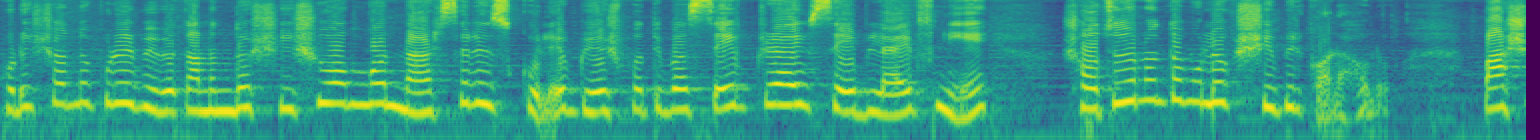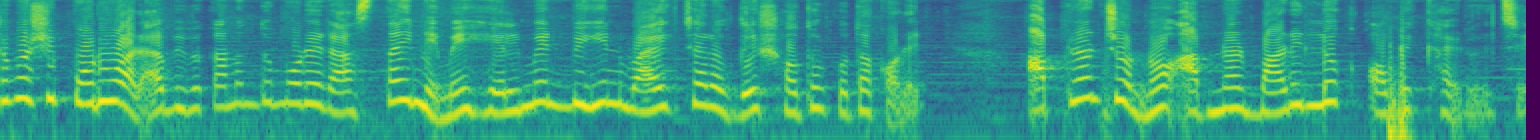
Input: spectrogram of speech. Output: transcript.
হরিশ্চন্দ্রপুরের বিবেকানন্দ শিশু অঙ্গন নার্সারি স্কুলে বৃহস্পতিবার সেফ ড্রাইভ সেভ লাইফ নিয়ে সচেতনতামূলক শিবির করা হলো। পাশাপাশি পড়ুয়ারা বিবেকানন্দ মোড়ে রাস্তায় নেমে হেলমেটবিহীন বাইক চালকদের সতর্কতা করেন। আপনার জন্য আপনার বাড়ির লোক অপেক্ষায় রয়েছে।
